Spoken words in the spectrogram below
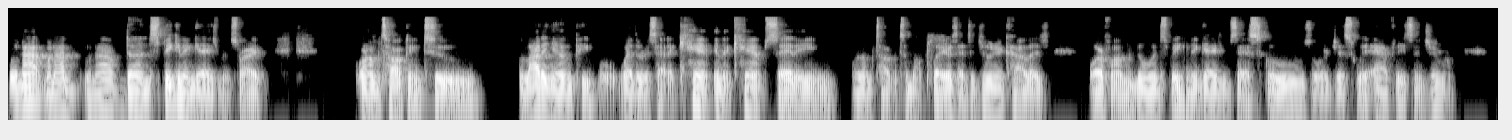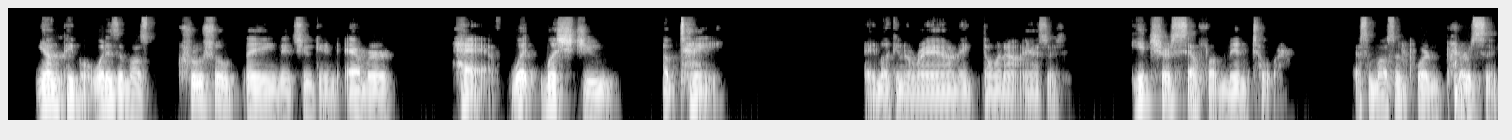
when I when I when I've done speaking engagements, right, or I'm talking to a lot of young people, whether it's at a camp in a camp setting, when I'm talking to my players at the junior college, or if I'm doing speaking engagements at schools or just with athletes in general. Young people, what is the most crucial thing that you can ever have? What must you obtain? They looking around, they throwing out answers. Get yourself a mentor. That's the most important mm-hmm. person.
